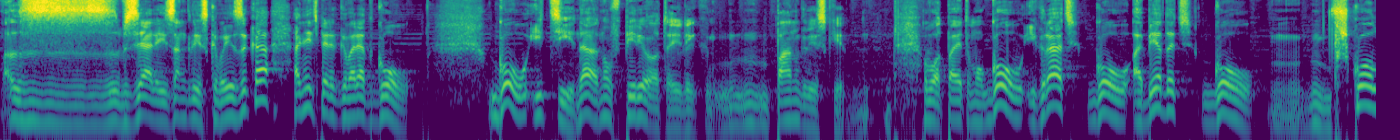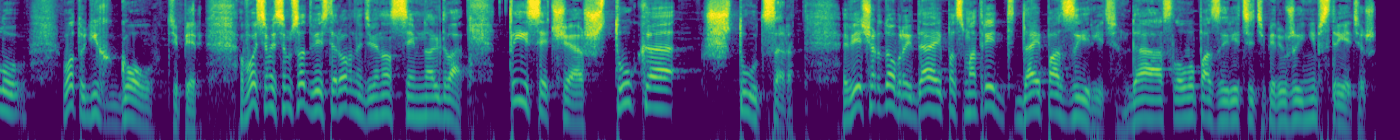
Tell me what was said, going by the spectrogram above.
взяли из английского языка. Они теперь говорят go go идти, да, ну, вперед, или по-английски. Вот, поэтому go играть, go обедать, go в школу. Вот у них go теперь. 8 800 200 ровно 9702. Тысяча штука штуцер. Вечер добрый, дай посмотреть, дай позырить. Да, слово позырить теперь уже и не встретишь.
